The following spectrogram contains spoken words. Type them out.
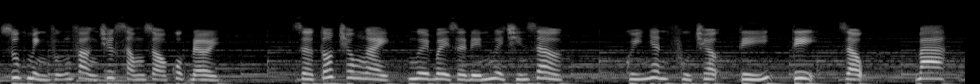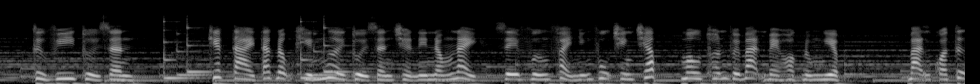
giúp mình vững vàng trước sóng gió cuộc đời. Giờ tốt trong ngày, 17 giờ đến 19 giờ. Quý nhân phù trợ, tí, tị, dậu. 3. Tử vi tuổi dần Kiếp tài tác động khiến người tuổi dần trở nên nóng nảy, dễ vướng phải những vụ tranh chấp, mâu thuẫn với bạn bè hoặc đồng nghiệp. Bạn quá tự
